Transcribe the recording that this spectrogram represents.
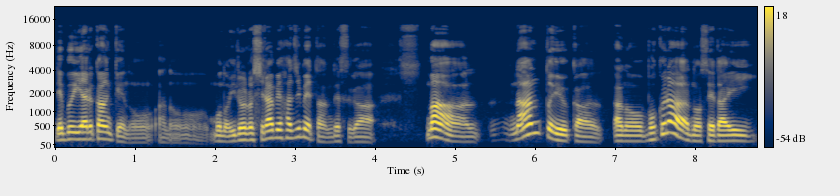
で、VR 関係の、あの、ものをいろいろ調べ始めたんですが、まあ、なんというか、あの、僕らの世代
